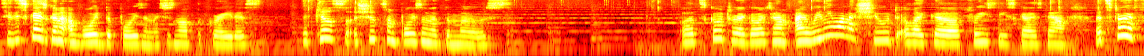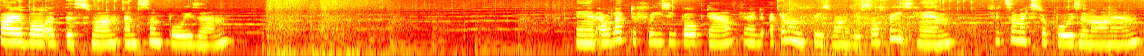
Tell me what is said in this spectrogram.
See, this guy's gonna avoid the poison, which is not the greatest. It kills, shoot some poison at the moose. Let's go to regular time. I really want to shoot, like, uh, freeze these guys down. Let's try a fireball at this one and some poison. And I would like to freeze you both down. Can I? I can only freeze one of you, so I'll freeze him. Shoot some extra poison on him.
